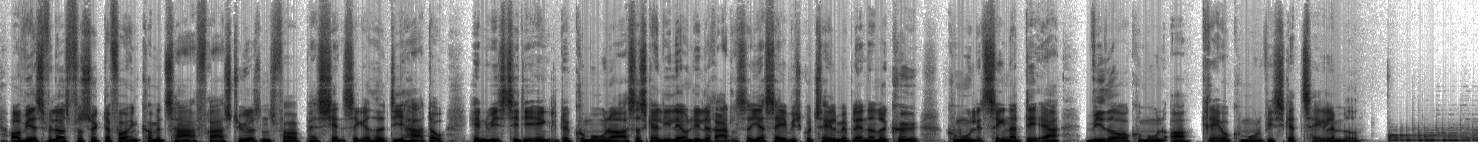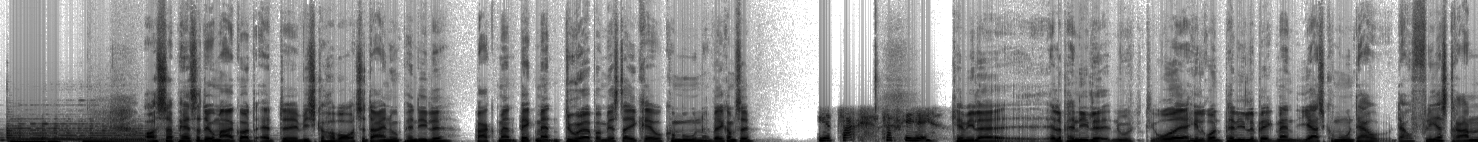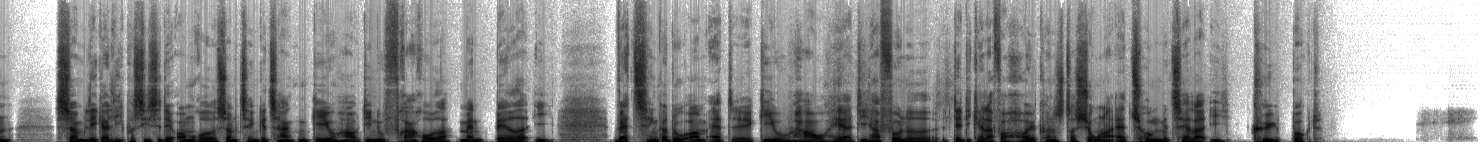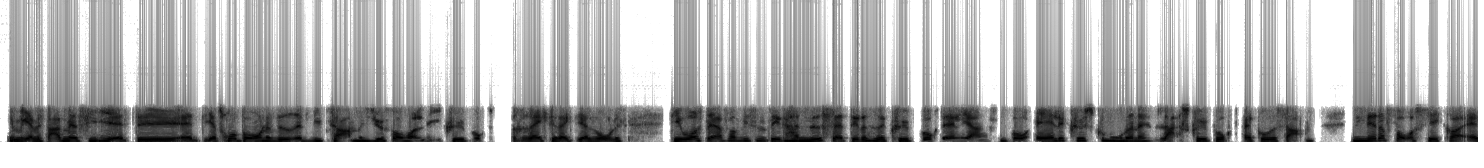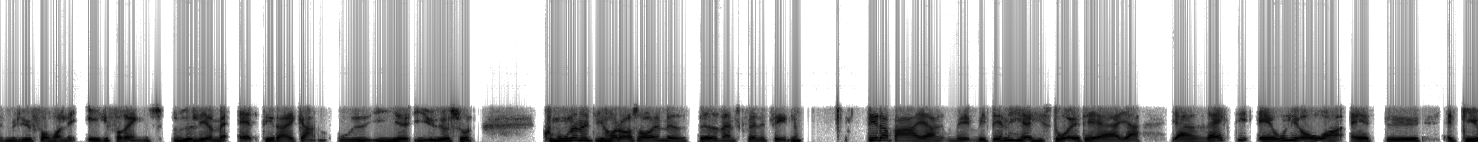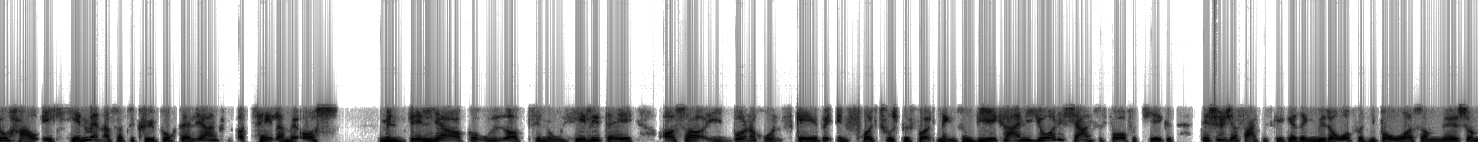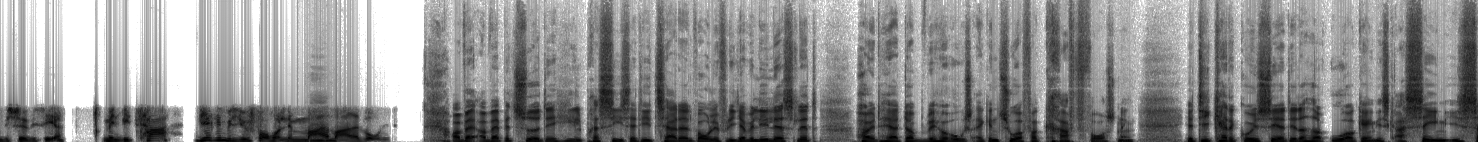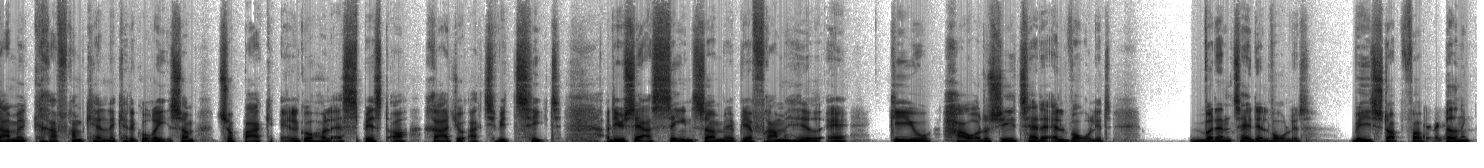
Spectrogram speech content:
Og vi har selvfølgelig også forsøgt at få en kommentar fra Styrelsen for Patientsikkerhed. De har dog henvist til de enkelte kommuner, og så skal jeg lige lave en lille rettelse. Jeg sagde, at vi skulle tale med blandt andet Køge Kommune lidt senere. Det er Hvidovre Kommune og Greve Kommune, vi skal tale med. Og så passer det jo meget godt, at øh, vi skal hoppe over til dig nu, Pernille Bachmann. Bækman, du er borgmester i Greve Kommune. Velkommen til. Ja, tak. Tak skal I have. Camilla, eller Pernille, nu råder jeg helt rundt. Pernille Bækman, i jeres kommune, der er, jo, der er jo flere strande, som ligger lige præcis i det område, som Tænketanken Geohav, de nu fraråder, man bader i. Hvad tænker du om, at uh, Geohav her, de har fundet det, de kalder for høje koncentrationer af tungmetaller i Køge Bugt? Jamen, jeg vil starte med at sige, at, øh, at jeg tror, borgerne ved, at vi tager miljøforholdene i Køgebugt rigtig, rigtig alvorligt. Det er jo også derfor, at vi sådan set har nedsat det, der hedder Køgebugt-alliancen, hvor alle kystkommunerne langs Køgebugt er gået sammen, netop for at sikre, at miljøforholdene ikke forringes yderligere med alt det, der er i gang ude i, øh, i Øresund. Kommunerne de holder også øje med badevandskvaliteten. Det, der bare er ved, ved denne her historie, det er, at jeg jeg er rigtig ærgerlig over, at, øh, at Geohav ikke henvender sig til Køge Alliancen og taler med os, men vælger at gå ud op til nogle helligdage, og så i bund og grund skabe en frygt hos befolkningen, som vi ikke har en jordisk chance for at få tjekket. Det synes jeg faktisk ikke er rimeligt over for de borgere, som, øh, som vi servicerer. Men vi tager virkelig miljøforholdene meget, mm. meget alvorligt. Og hvad, og hvad betyder det helt præcis, at de tager det alvorligt? Fordi jeg vil lige læse lidt højt her. WHO's Agentur for Kraftforskning. Ja, de kategoriserer det, der hedder uorganisk arsen i samme kraftfremkaldende kategori som tobak, alkohol, asbest og radioaktivitet. Og det er jo især arsen, som øh, bliver fremhævet af GeoHav. Og du siger, tager det alvorligt. Hvordan tager det alvorligt? Vil I stoppe for badning?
